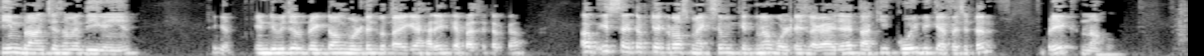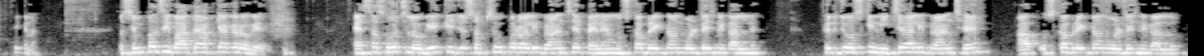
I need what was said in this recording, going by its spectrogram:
तीन ब्रांचेस हमें दी गई हैं, ठीक है? इंडिविजुअल ब्रेकडाउन वोल्टेज बताया गया हर एक कैपेसिटर का। अब इस सेटअप के अक्रॉस मैक्सिमम कितना वोल्टेज लगाया जाए ताकि कोई भी कैपेसिटर ब्रेक ना हो, ठीक है ना? तो सिंपल सी बात है, आप क्या करोगे? ऐसा सोच लोगे कि जो सबसे ऊपर वाली ब्रांच है, पहले हम उसका ब्रेकडाउन वोल्टेज निकाल लें। फिर जो उसकी नीचे वाली ब्रांच है, आप उसका ब्रेकडाउन वोल्टेज निकाल लो।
